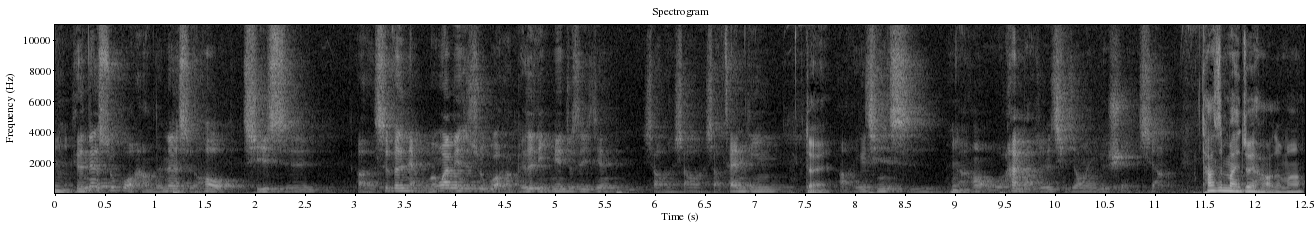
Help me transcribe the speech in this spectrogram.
嗯，可是那个蔬果行的那时候其实呃是分两个，外面是蔬果行，可是里面就是一间小小小餐厅，对，啊一个轻食，然后汉堡就是其中一个选项。它是卖最好的吗？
